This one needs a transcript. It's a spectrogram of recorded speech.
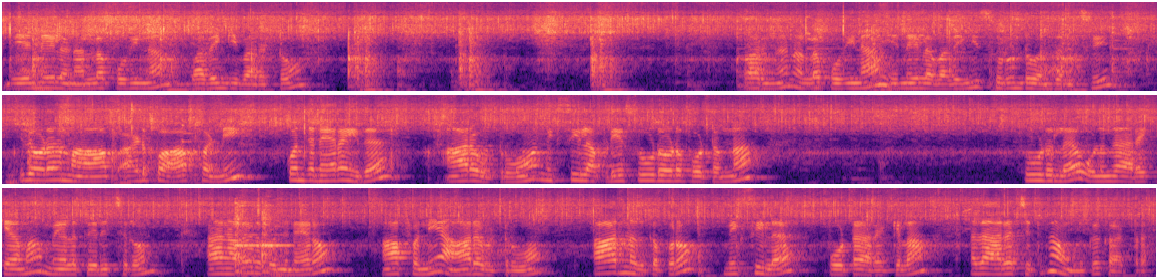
இந்த எண்ணெயில் நல்லா புதினா வதங்கி வரட்டும். பாருங்கள் நல்லா புதினா எண்ணெயில் வதங்கி சுருண்டு வந்துருச்சு. இதோட நம்ம ஆப் அடுப்பை ஆஃப் பண்ணி கொஞ்ச நேரம் இதை ஆற விட்ருவோம் மிக்சியில் அப்படியே சூடோடு போட்டோம்னா சூடில் ஒழுங்காக அரைக்காமல் மேலே தெரிச்சிடும் அதனால் இதை கொஞ்சம் நேரம் ஆஃப் பண்ணி ஆற விட்டுருவோம். ஆறுனதுக்கப்புறம் மிக்சியில் போட்டு அரைக்கலாம். அதை அரைச்சிட்டு நான் உங்களுக்கு காட்டுறேன்.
